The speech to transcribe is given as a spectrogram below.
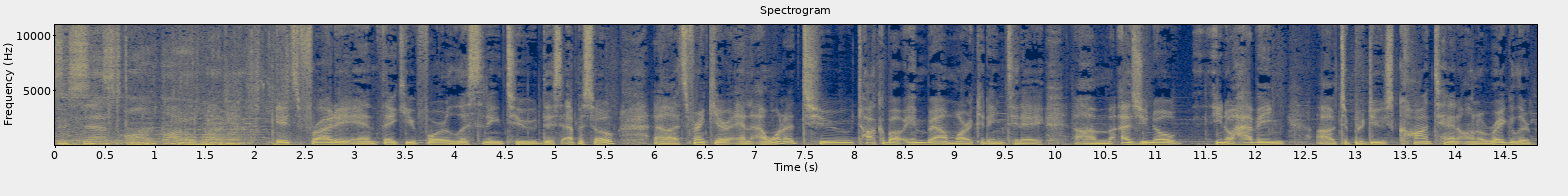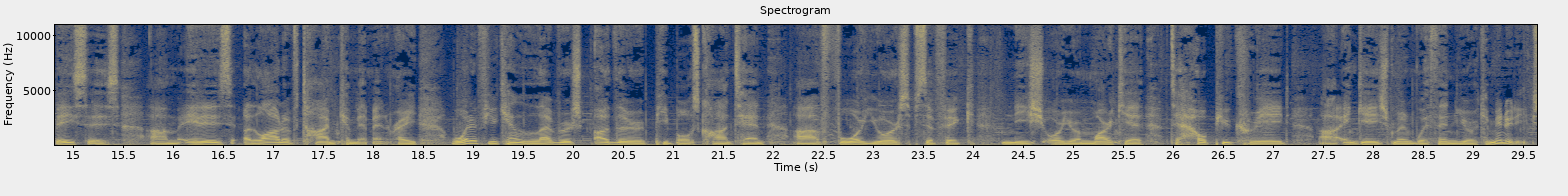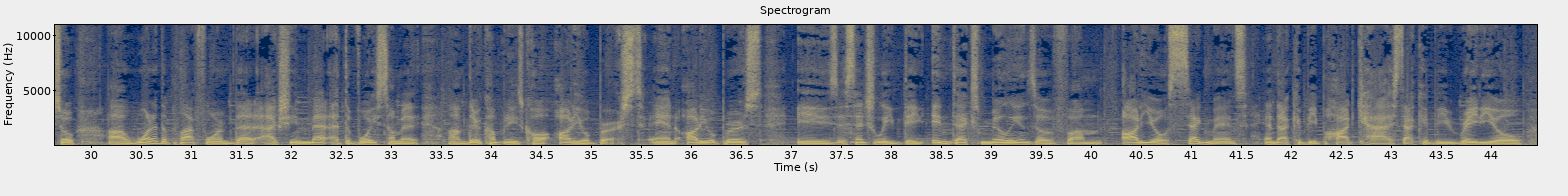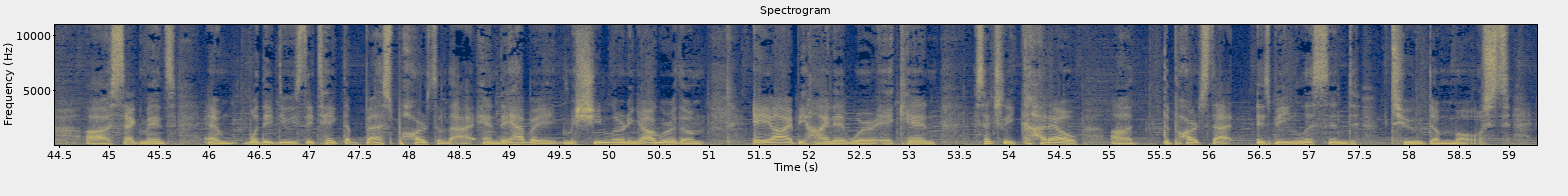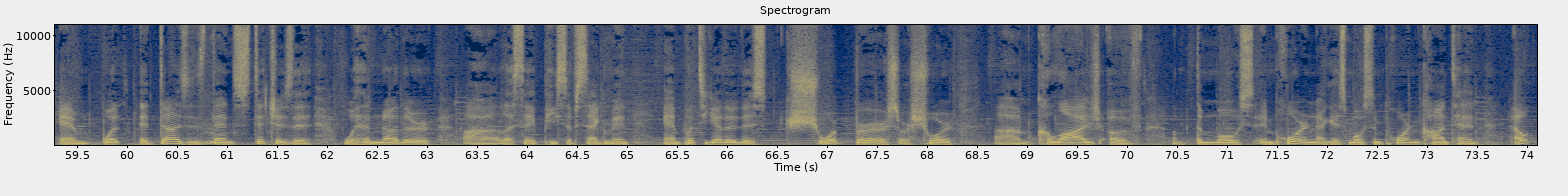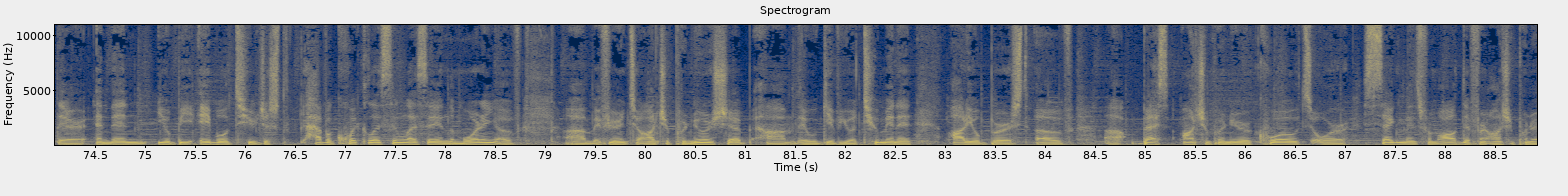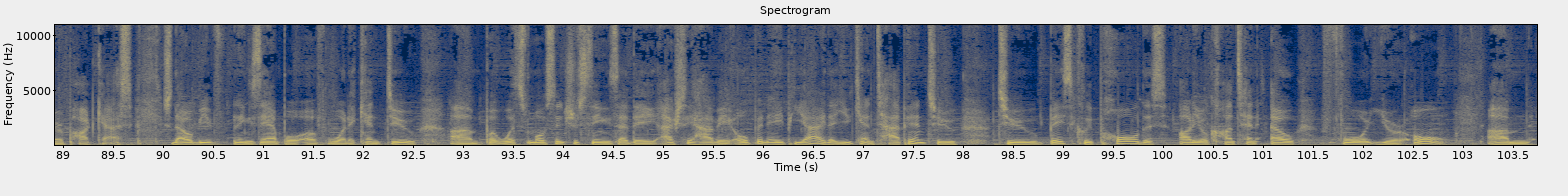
Success on Autopilot. It's Friday, and thank you for listening to this episode. Uh, it's Frank here, and I wanted to talk about inbound marketing today. Um, as you know, you know, having uh, to produce content on a regular basis, um, it is a lot of time commitment, right? What if you can leverage other people's content uh, for your specific niche or your market to help you create uh, engagement within your community? So, uh, one of the platforms that actually met at the Voice Summit, um, their company is called Audioburst, and Audioburst is essentially they index millions of um, audio segments and that could be podcasts, that could be radio uh, segments. And what they do is they take the best parts of that and they have a machine learning algorithm, AI behind it, where it can essentially cut out uh, the parts that is being listened to the most. And what it does is then stitches it with another, uh, let's say, piece of segment and put together this short burst or short um, collage of the most important, I guess, most important content out there, and then you'll be able to just have a quick listen, let's say in the morning, of um, if you're into entrepreneurship, um, it will give you a two minute audio burst of uh, best entrepreneur quotes or segments from all different entrepreneur podcasts. So that would be an example of what it can do. Um, but what's most interesting is that they actually have a open API that you can tap into to basically pull this audio content out for your own.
